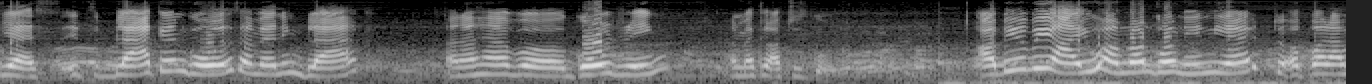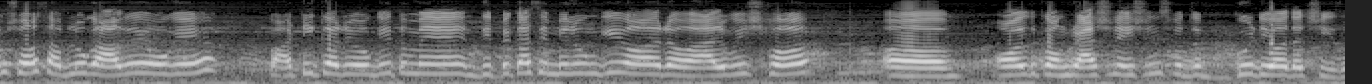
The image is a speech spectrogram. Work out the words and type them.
Yes, it's black and gold. So I'm wearing black, and I have a gold ring, and my clutch is gold. अभी अभी आई हूँ नॉट गोन इन येट पर आई एम श्योर सब लोग आ गए हो पार्टी कर रहे हो तो मैं दीपिका से मिलूँगी और I wish her all the congratulation for the good year the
